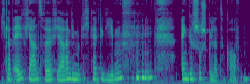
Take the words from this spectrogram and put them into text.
ich glaube, elf Jahren, zwölf Jahren die Möglichkeit gegeben, einen Geschirrspüler zu kaufen.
